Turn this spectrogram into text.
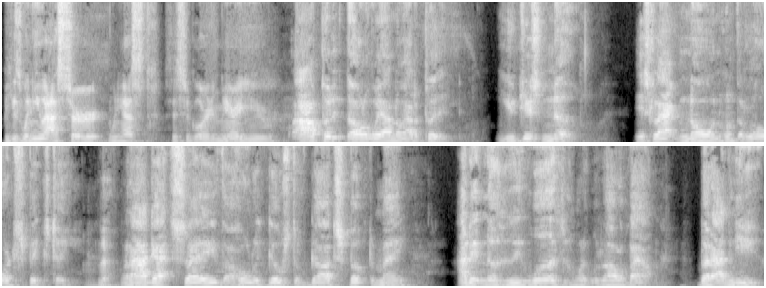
Because when you asked her, when you asked Sister Glory to marry you, I'll put it the only way I know how to put it. You just know. It's like knowing when the Lord speaks to you. no, When I got saved, the Holy Ghost of God spoke to me. I didn't know who He was and what it was all about, but I knew.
